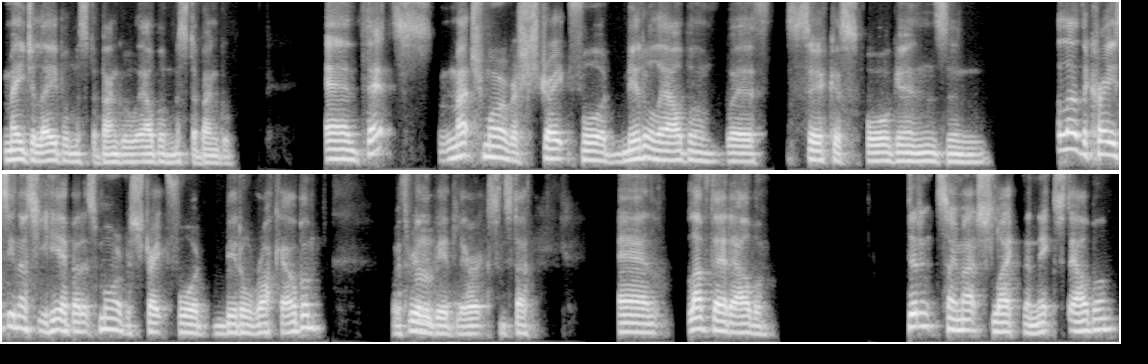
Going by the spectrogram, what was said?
major label Mr. Bungle album, Mr. Bungle, and that's much more of a straightforward metal album with circus organs and a lot of the craziness you hear, but it's more of a straightforward metal rock album with really mm. weird lyrics and stuff. And love that album. Didn't so much like the next album,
